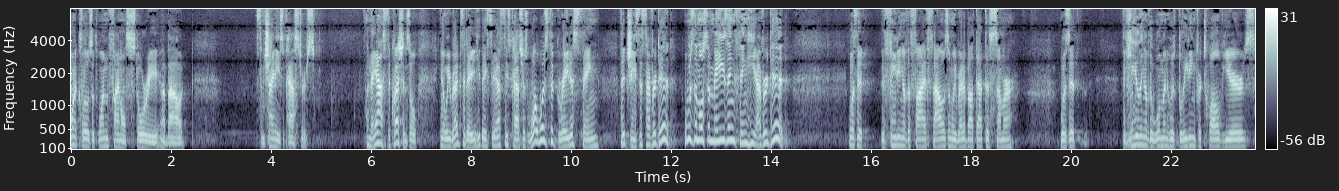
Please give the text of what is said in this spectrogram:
I want to close with one final story about some Chinese pastors. And they asked the question. So, you know, we read today, they asked these pastors, what was the greatest thing that Jesus ever did? What was the most amazing thing he ever did? Was it the feeding of the 5,000? We read about that this summer. Was it the healing of the woman who was bleeding for 12 years?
